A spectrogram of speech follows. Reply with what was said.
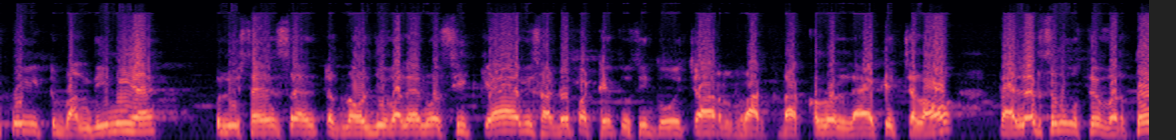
ਕੋਈ ਇੱਟ ਬੰਦੀ ਨਹੀਂ ਹੈ ਪੁਲਿਸ ਸਾਇੰਸ ਐਂਡ ਟੈਕਨੋਲੋਜੀ ਵਾਲਿਆਂ ਨੂੰ ਅਸੀਂ ਕਿਹਾ ਵੀ ਸਾਡੇ ਭੱਠੇ ਤੁਸੀਂ 2-4 ਰੱਖ ਰੱਖ ਲਓ, ਲੈ ਕੇ ਚਲਾਓ ਪੈਲਟਸ ਨੂੰ ਉੱਥੇ ਵਰਤੋ,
